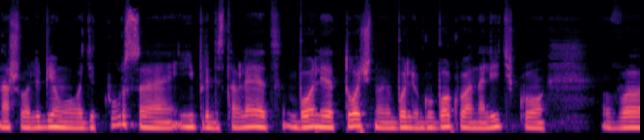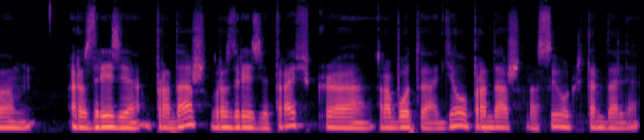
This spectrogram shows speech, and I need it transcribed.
нашего любимого дикурса и предоставляет более точную, более глубокую аналитику в разрезе продаж, в разрезе трафика, работы отдела продаж, рассылок и так далее.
